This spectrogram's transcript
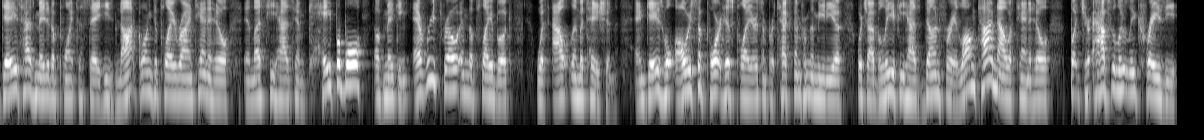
Gase has made it a point to say he's not going to play Ryan Tannehill unless he has him capable of making every throw in the playbook without limitation. And Gase will always support his players and protect them from the media, which I believe he has done for a long time now with Tannehill, but you're absolutely crazy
